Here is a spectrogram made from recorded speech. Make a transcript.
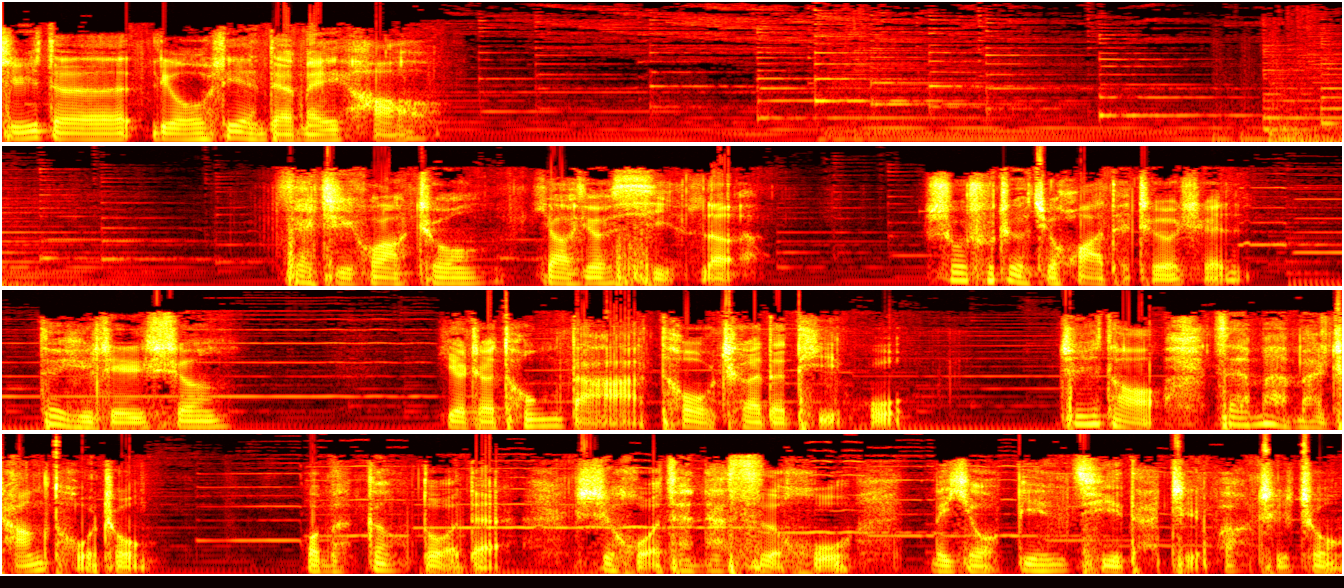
值得留恋的美好。在指望中要有喜乐。说出这句话的哲人，对于人生有着通达透彻的体悟，知道在漫漫长途中，我们更多的是活在那似乎没有边际的指望之中。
